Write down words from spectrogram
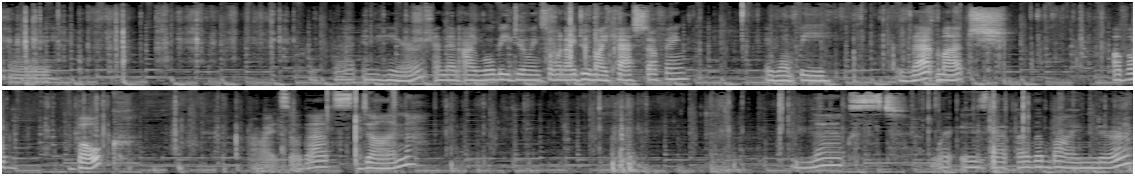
Okay. Put that in here. And then I will be doing, so when I do my cash stuffing, it won't be that much of a bulk. All right, so that's done. Next, where is that other binder?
